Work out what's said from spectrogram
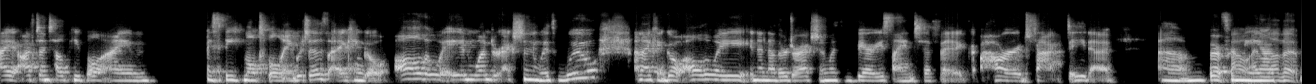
I often tell people I'm I speak multiple languages. I can go all the way in one direction with woo, and I can go all the way in another direction with very scientific, hard fact data. Um, but for oh, me, I love it.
